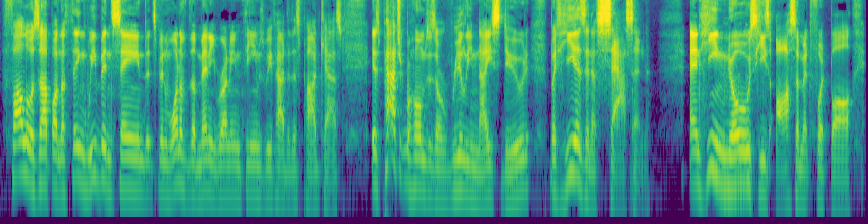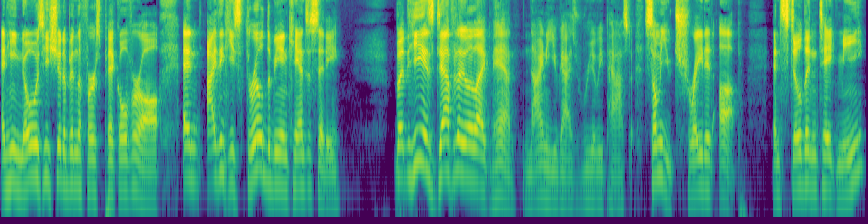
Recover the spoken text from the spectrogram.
follows up on the thing we've been saying that's been one of the many running themes we've had to this podcast is Patrick Mahomes is a really nice dude, but he is an assassin and he knows he's awesome at football and he knows he should have been the first pick overall and i think he's thrilled to be in kansas city but he is definitely like man nine of you guys really passed some of you traded up and still didn't take me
